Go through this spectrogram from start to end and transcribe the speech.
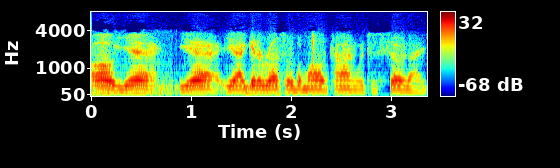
Oh yeah, yeah, yeah. I get to wrestle with him all the time, which is so nice.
